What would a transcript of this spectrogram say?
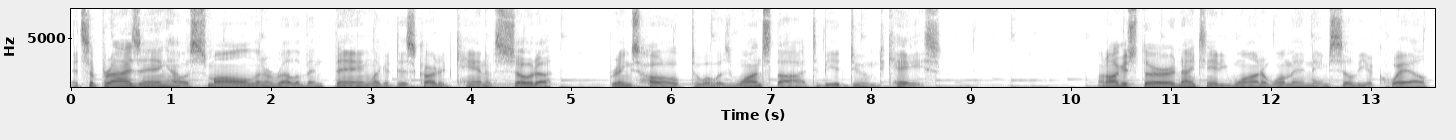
It's surprising how a small and irrelevant thing like a discarded can of soda brings hope to what was once thought to be a doomed case. On August 3, 1981, a woman named Sylvia Quayle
